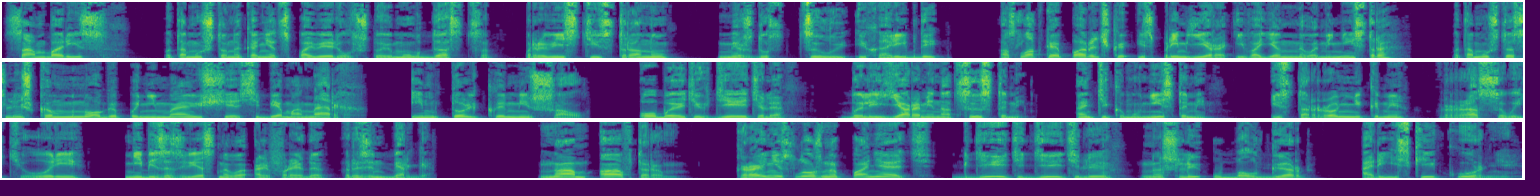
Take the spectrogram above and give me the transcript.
Сам Борис, потому что наконец поверил, что ему удастся провести страну между Сцилой и Харибдой, а сладкая парочка из премьера и военного министра, потому что слишком много понимающий о себе монарх им только мешал. Оба этих деятеля были ярыми нацистами, антикоммунистами и сторонниками расовой теории небезызвестного Альфреда Розенберга. Нам, авторам, крайне сложно понять, где эти деятели нашли у болгар арийские корни.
